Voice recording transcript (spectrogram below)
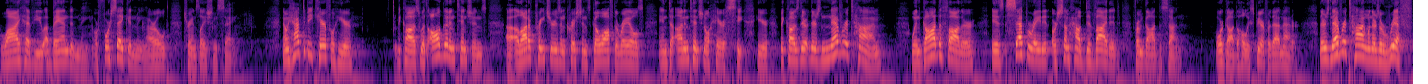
why have you abandoned me or forsaken me? Our old translations say. Now we have to be careful here because, with all good intentions, uh, a lot of preachers and Christians go off the rails into unintentional heresy here because there, there's never a time when God the Father is separated or somehow divided from God the Son, or God the Holy Spirit for that matter. There's never a time when there's a rift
